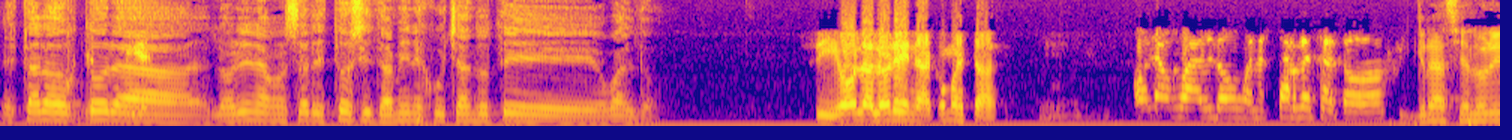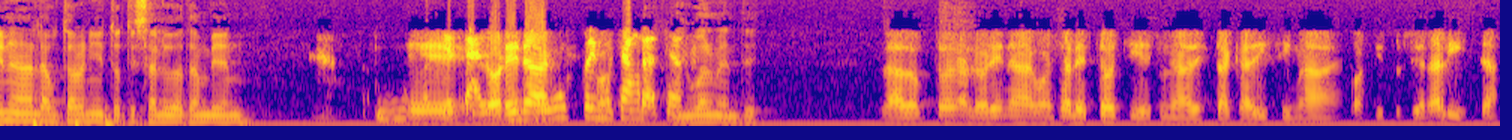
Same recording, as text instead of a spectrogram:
Está la doctora Lorena González Tosi también escuchándote, Osvaldo. Sí, hola Lorena, ¿cómo estás? Hola Waldo, buenas tardes a todos. Gracias Lorena, Lautaro Nieto te saluda también. Eh, ¿Qué tal? Lorena, Mucho gusto y muchas gracias. Igualmente. La doctora Lorena González Tochi es una destacadísima constitucionalista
